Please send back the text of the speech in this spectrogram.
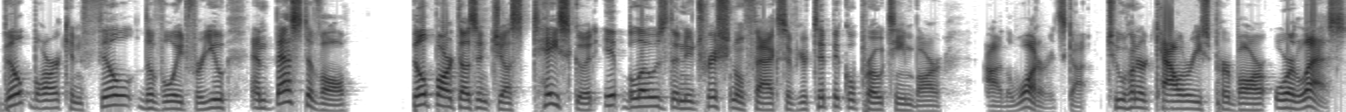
Built Bar can fill the void for you. And best of all, Built Bar doesn't just taste good, it blows the nutritional facts of your typical protein bar out of the water. It's got 200 calories per bar or less,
